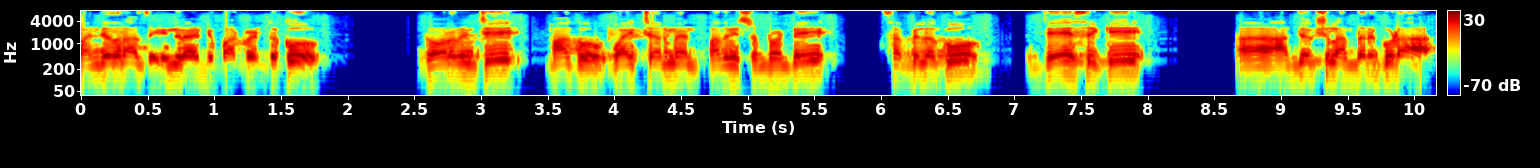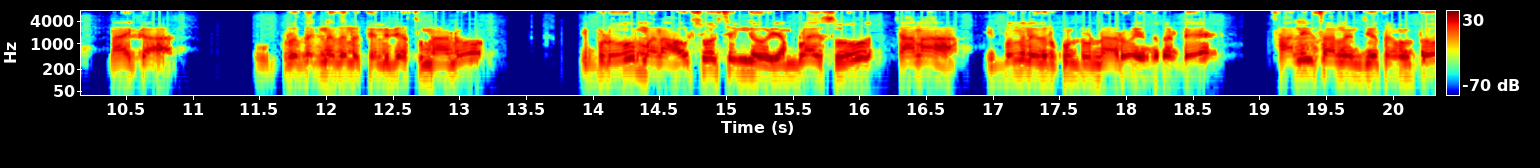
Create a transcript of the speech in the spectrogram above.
పంచాయతీరాజ్ ఇంజనీరింగ్ డిపార్ట్మెంట్కు గౌరవించి మాకు వైస్ చైర్మన్ పదవి ఇచ్చినటువంటి సభ్యులకు జేఏసీకి అధ్యక్షులందరికీ కూడా నా యొక్క కృతజ్ఞతలు తెలియజేస్తున్నాను. ఇప్పుడు మన అవుట్సోర్సింగ్ ఎంప్లాయీస్ చాలా ఇబ్బందులు ఎదుర్కొంటున్నారు. ఎందుకంటే చాలీ చాలని జీతంతో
